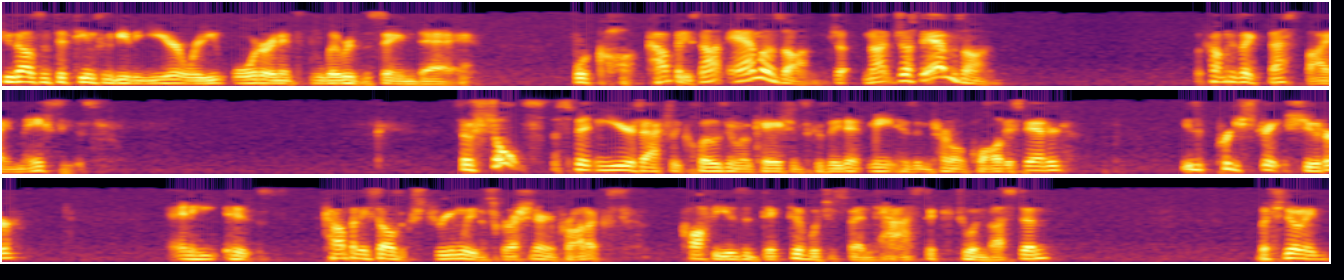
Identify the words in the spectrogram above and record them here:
2015 is going to be the year where you order and it's delivered the same day for co- companies, not Amazon, ju- not just Amazon, but companies like Best Buy and Macy's. So Schultz spent years actually closing locations because they didn't meet his internal quality standard. He's a pretty straight shooter, and he his company sells extremely discretionary products. Coffee is addictive, which is fantastic to invest in. But you don't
